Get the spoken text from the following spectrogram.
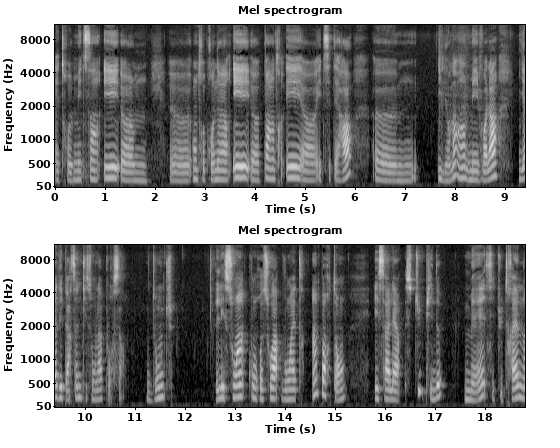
être médecin et euh, entrepreneur et peintre et etc. il y en a, hein, mais voilà, il y a des personnes qui sont là pour ça. Donc, les soins qu'on reçoit vont être importants et ça a l'air stupide, mais si tu traînes,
